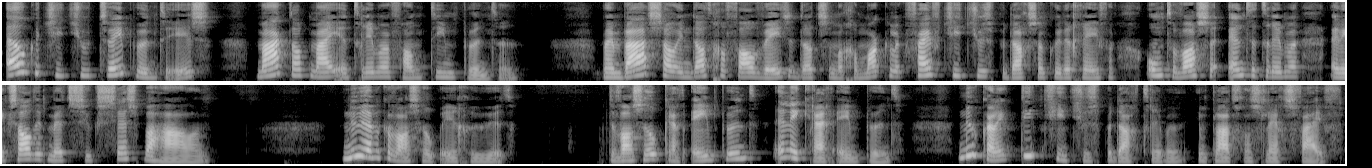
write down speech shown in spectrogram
elke chichu 2 punten is, maakt dat mij een trimmer van 10 punten. Mijn baas zou in dat geval weten dat ze me gemakkelijk 5 chichus per dag zou kunnen geven om te wassen en te trimmen en ik zal dit met succes behalen. Nu heb ik een washulp ingehuurd. De washulp krijgt 1 punt en ik krijg 1 punt. Nu kan ik 10 cheatjes per dag trimmen in plaats van slechts 5.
